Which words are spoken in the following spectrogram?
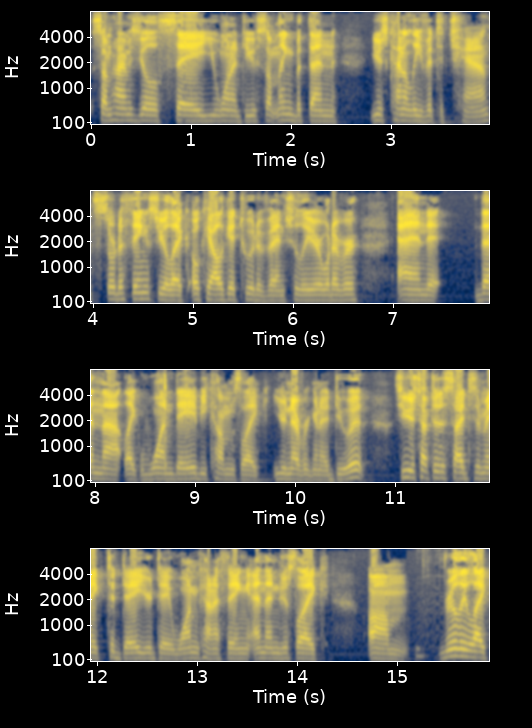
sometimes you'll say you want to do something, but then you just kind of leave it to chance, sort of thing. So you're like, okay, I'll get to it eventually or whatever. And then that like one day becomes like you're never gonna do it. So you just have to decide to make today your day one kind of thing, and then just like um really like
